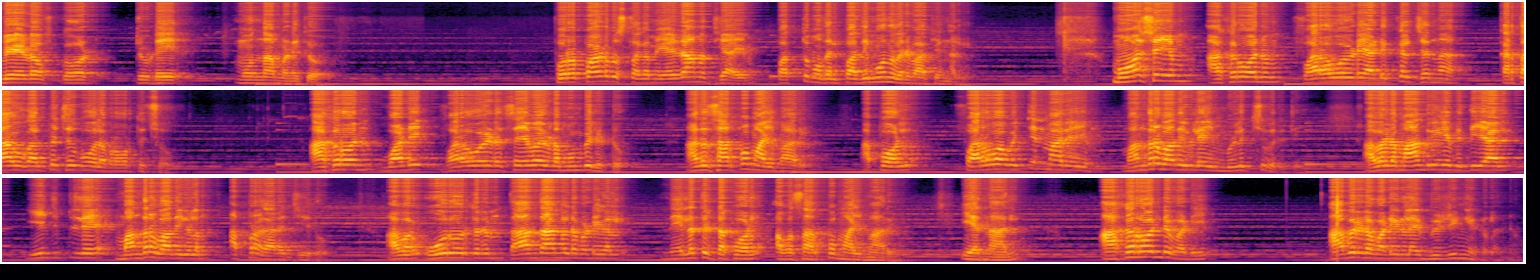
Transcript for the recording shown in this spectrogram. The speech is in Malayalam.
വേർഡ് ഓഫ് ഗോഡ് ടുഡേ മൂന്നാം മണിക്കൂർ. പുറപ്പാട് പുസ്തകം ഏഴാം അധ്യായം പത്ത് മുതൽ പതിമൂന്ന് വരെ വാക്യങ്ങൾ. മോശയും അഹ്റോനും ഫറവോയുടെ അടുക്കൽ ചെന്ന് കർത്താവ് കൽപ്പിച്ചതുപോലെ പ്രവർത്തിച്ചു. അഹ്റോൻ വടി ഫറവോയുടെ സേവകരുടെ മുമ്പിലിട്ടു. അത് സർപ്പമായി മാറി. അപ്പോൾ ഫറവ വിജ്ഞന്മാരെയും മന്ത്രവാദികളെയും വിളിച്ചു വരുത്തി. അവരുടെ മാന്ത്രിക വിദ്യയാൽ ഈജിപ്തിലെ മന്ത്രവാദികളും അപ്രകാരം ചെയ്തു. അവർ ഓരോരുത്തരും താൻ താങ്കളുടെ വടികൾ നിലത്തിട്ടപ്പോൾ അവ സർപ്പമായി മാറി. എന്നാൽ അഹറോന്റെ വടി അവരുടെ വടികളെ വിഴുങ്ങിക്കളഞ്ഞു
